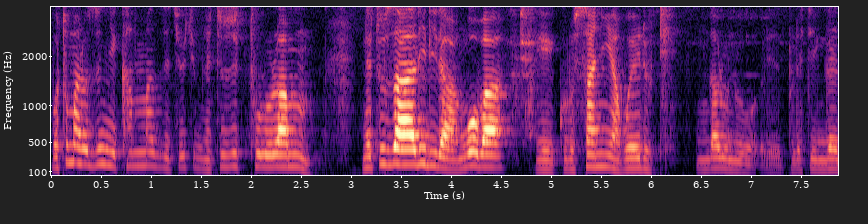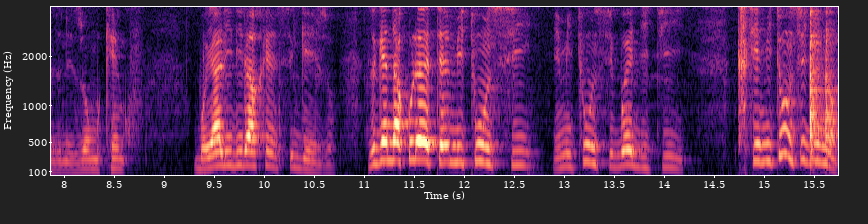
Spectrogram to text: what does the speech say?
Bwe tumala ozinyiika mu mazzi ekiro kimu ne tuzitululamu ne tuzaalirira ngaoba eh, ku lusaniya bwe luti. Nga luno eh, puleti nga ezino ez'omukenkufu. Bwe yalirirako ensigo ezo zigenda kuleeta emitunsi emitunsi bwe giti. Kati emitunsi gino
